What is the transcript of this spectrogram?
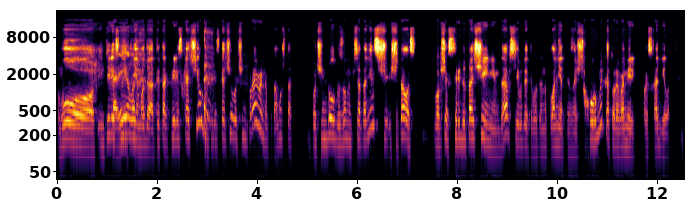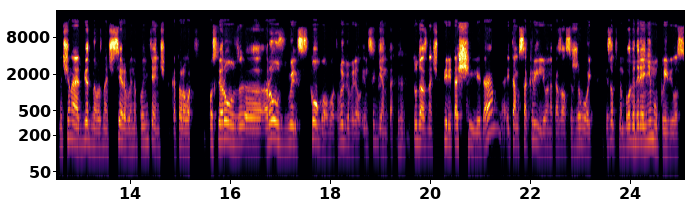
Вот, интересная тарелок. тема, да. Ты так перескочил, но перескочил очень правильно, потому что очень долго зона 51 щ- считалась вообще сосредоточением, да, всей вот этой вот инопланетной, значит, хурмы, которая в Америке происходила, начиная от бедного, значит, серого инопланетянчика, которого после Роуз, э, Роузвельского, вот, выговорил инцидента, туда, значит, перетащили, да, и там сокрыли, он оказался живой. И, собственно, благодаря нему появилась,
